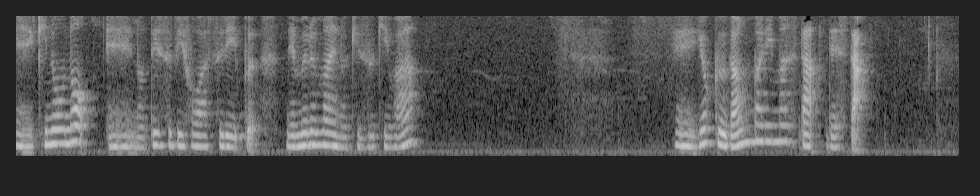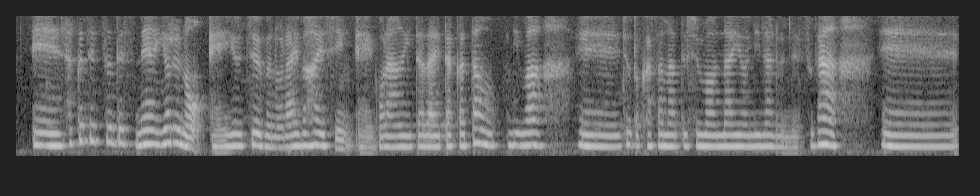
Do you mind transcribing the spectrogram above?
え昨日の、え Notice Before Sleep 眠る前の気づきは？えー、よく頑張りましたでした。えー、昨日ですね夜の、えー、YouTube のライブ配信、えー、ご覧いただいた方には、えちょっと重なってしまう内容になるんですが、え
